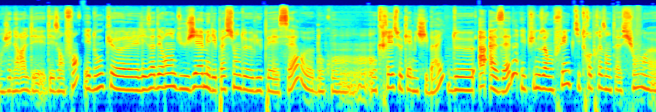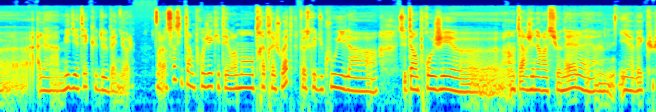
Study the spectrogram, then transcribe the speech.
en général des, des enfants. Et donc les adhérents du GM et les patients de l'UPSR, euh, donc on, crée ce kamishibai de A à Z, et puis nous avons fait une petite représentation euh, à la médiathèque de Bagnoles. Voilà, ça c'était un projet qui était vraiment très très chouette parce que du coup il a, c'était un projet euh, intergénérationnel et avec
